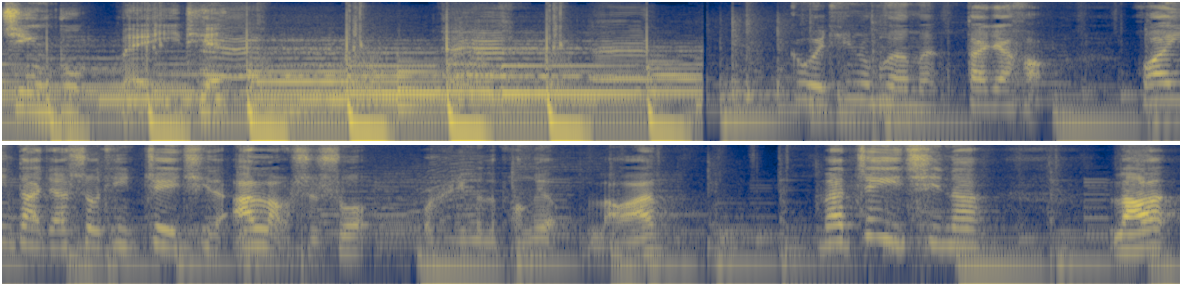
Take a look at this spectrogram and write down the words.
进步每一天。各位听众朋友们，大家好，欢迎大家收听这一期的安老师说，我是你们的朋友老安。那这一期呢，老安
